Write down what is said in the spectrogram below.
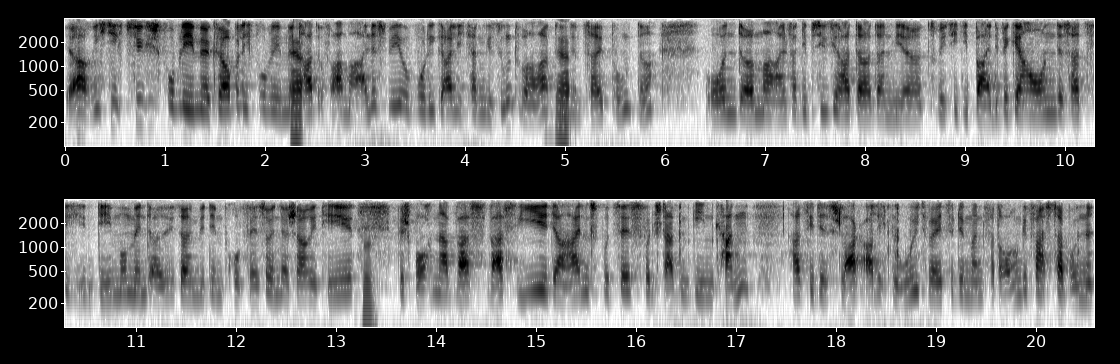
ja, richtig psychische Probleme, körperliche Probleme. Ja. Tat auf einmal alles weh, obwohl ich gar nicht dann gesund war ja. zu dem Zeitpunkt. Ne? Und ähm, einfach die Psyche hat da dann mir richtig die Beine weggehauen. Das hat sich in dem Moment, als ich dann mit dem Professor in der Charité hm. besprochen habe, was, was wie der Heilungsprozess vonstatten gehen kann, hat sich das schlagartig beruhigt, weil ich zu dem Mann Vertrauen gefasst habe und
